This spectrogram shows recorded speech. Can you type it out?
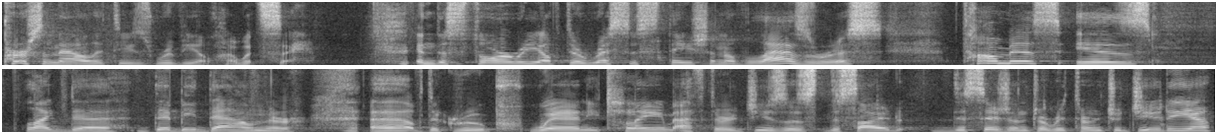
personalities revealed, I would say. In the story of the resuscitation of Lazarus, Thomas is like the Debbie Downer uh, of the group when he claimed after Jesus' decide, decision to return to Judea,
